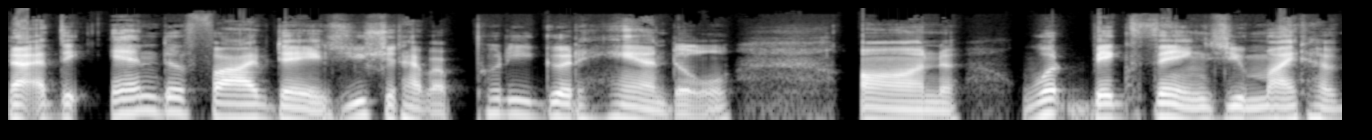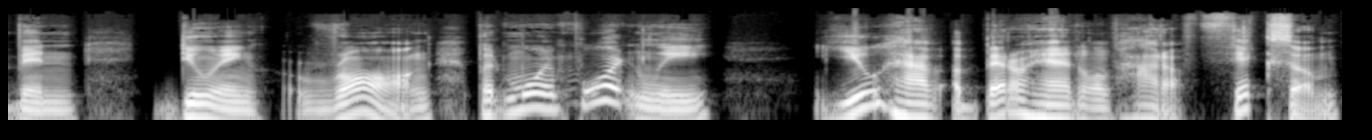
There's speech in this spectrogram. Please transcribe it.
Now, at the end of five days, you should have a pretty good handle on what big things you might have been doing wrong. But more importantly, you have a better handle of how to fix them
